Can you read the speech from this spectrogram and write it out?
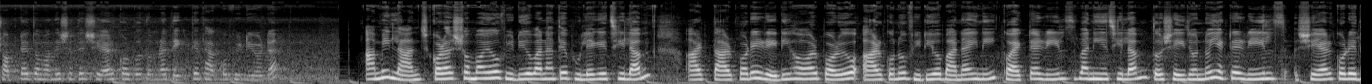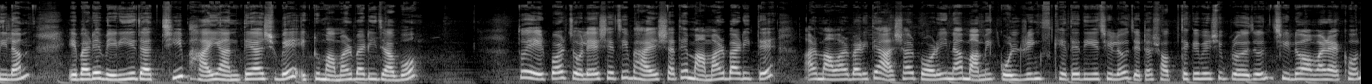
সবটাই তোমাদের সাথে শেয়ার করব। তোমরা দেখতে থাকো ভিডিওটা। আমি লাঞ্চ করার সময়ও ভিডিও বানাতে ভুলে গেছিলাম, আর তারপরে রেডি হওয়ার পরেও আর কোনো ভিডিও বানাইনি। কয়েকটা রিলস বানিয়েছিলাম, তো সেই জন্যই একটা রিলস শেয়ার করে দিলাম। এবারে বেরিয়ে যাচ্ছি, ভাই আনতে আসবে, একটু মামার বাড়ি যাব। তো এরপর চলে এসেছি ভাইয়ের সাথে মামার বাড়িতে। আর মামার বাড়িতে আসার পরেই না মামি কোল্ড ড্রিঙ্কস খেতে দিয়েছিল, যেটা সব থেকে বেশি প্রয়োজন ছিল আমার এখন।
